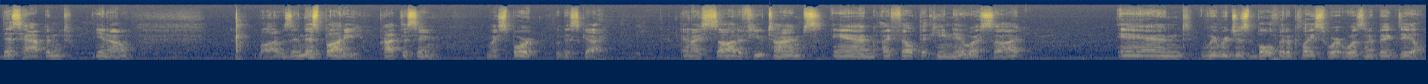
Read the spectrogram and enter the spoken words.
this happened, you know, while I was in this body practicing my sport with this guy. And I saw it a few times, and I felt that he knew I saw it, and we were just both at a place where it wasn't a big deal.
